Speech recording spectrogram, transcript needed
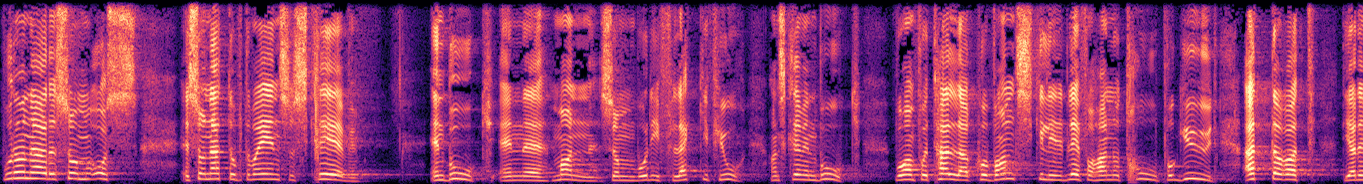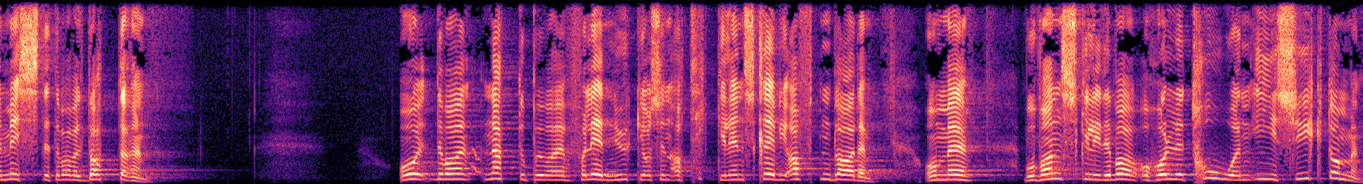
Hvordan er det så med oss? Jeg så nettopp det var en som skrev en bok, en eh, mann som bodde i Flekkefjord. Han skrev en bok hvor han forteller hvor vanskelig det ble for han å tro på Gud etter at de hadde mistet det var vel datteren. Og Det var nettopp forleden uke også en artikkel en skrev i Aftenbladet om eh, hvor vanskelig det var å holde troen i sykdommen.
